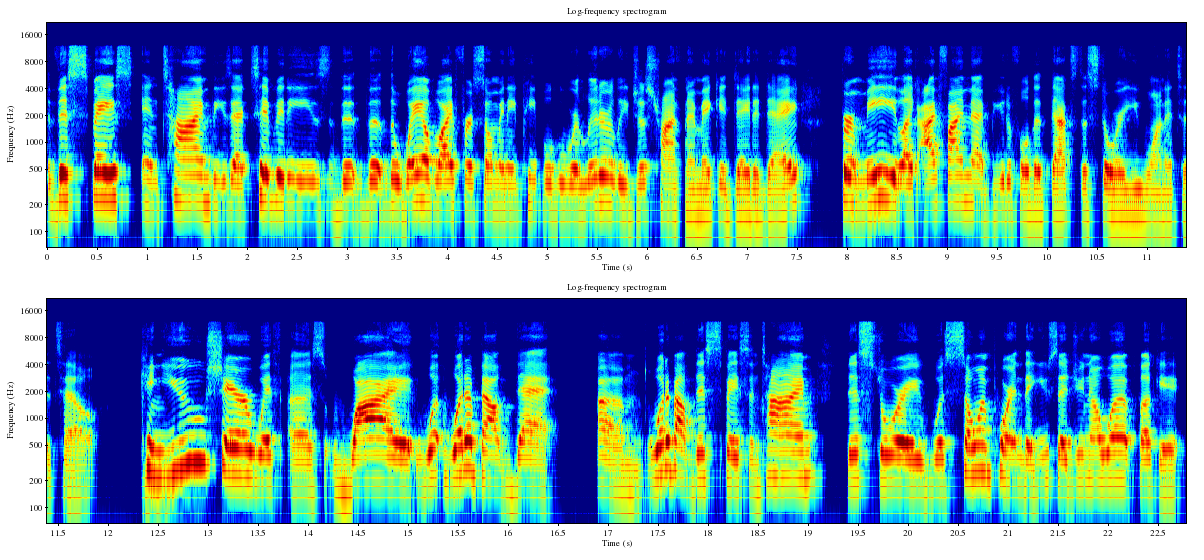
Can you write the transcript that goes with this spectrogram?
this space and time, these activities, the the the way of life for so many people who were literally just trying to make it day to day. For me, like I find that beautiful that that's the story you wanted to tell. Can mm-hmm. you share with us why what what about that um what about this space and time this story was so important that you said you know what fuck it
